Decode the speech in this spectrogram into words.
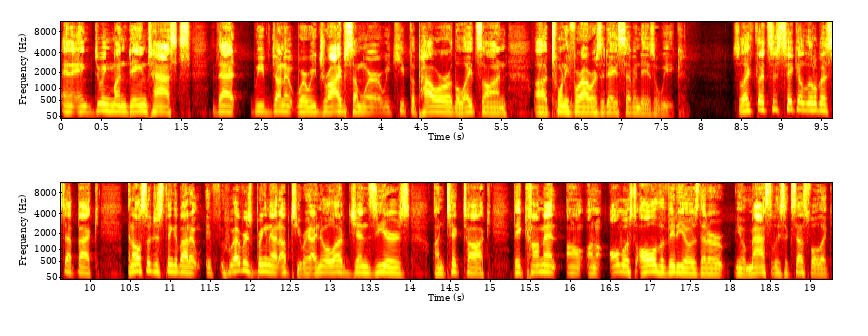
and, and, doing mundane tasks that we've done it where we drive somewhere we keep the power or the lights on uh, 24 hours a day seven days a week. So like let's just take a little bit step back and also just think about it. If whoever's bringing that up to you right? I know a lot of gen zers on tiktok they comment on, on almost all the videos that are you know massively successful like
